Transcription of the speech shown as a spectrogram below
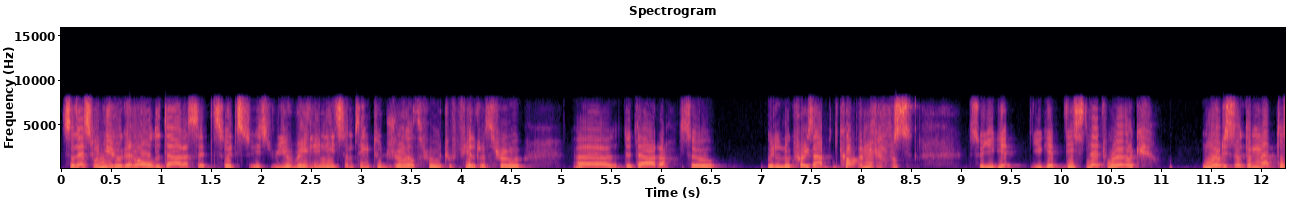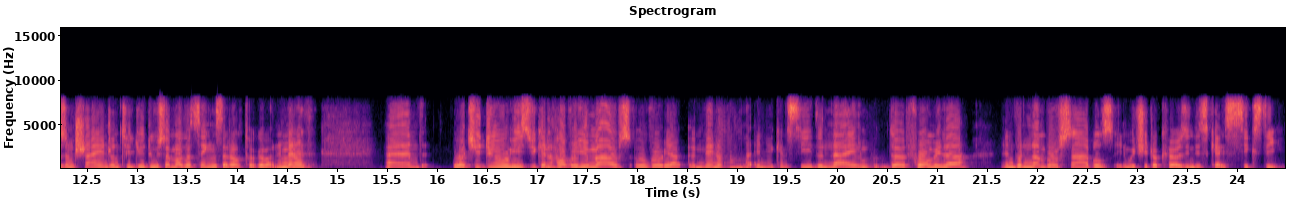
So that's when you look at all the data sets. So it's, it's you really need something to drill through, to filter through uh, the data. So we'll look, for example, at copper minerals. So you get you get this network. Notice that the map doesn't change until you do some other things that I'll talk about in a minute. And what you do is you can hover your mouse over a mineral and you can see the name, the formula, and the number of samples in which it occurs, in this case 60.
